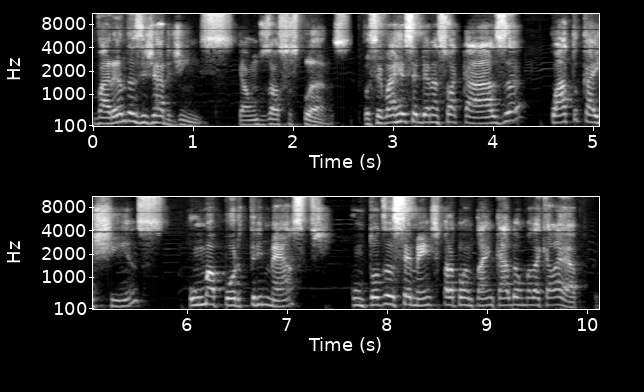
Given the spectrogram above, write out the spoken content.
Varandas e Jardins, que é um dos nossos planos. Você vai receber na sua casa quatro caixinhas, uma por trimestre, com todas as sementes para plantar em cada uma daquela época.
